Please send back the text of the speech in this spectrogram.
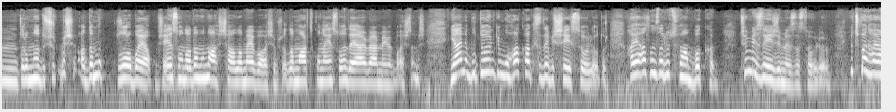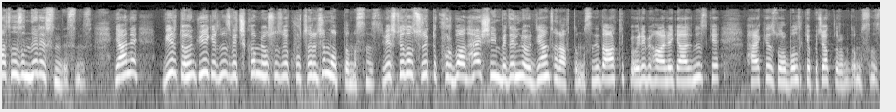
durumuna düşürtmüş. Adamı zorba yapmış. En sonunda adam onu aşağılamaya başlamış. Adam artık ona en sona değer vermeye başlamış. Yani bu döngü muhakkak size bir şey söylüyordur. Hayatınıza lütfen bakın. Tüm izleyicimize söylüyorum. Lütfen hayatınızın neresindesiniz? Yani bir döngüye girdiniz ve çıkamıyorsunuz ve kurtarıcı modda mısınız? Ve ya da sürekli kurban her şeyin bedelini ödeyen tarafta mısınız? Ya da artık böyle bir hale geldiniz ki herkes zorbalık yapacak durumda mısınız?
